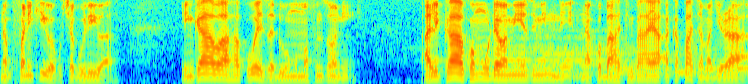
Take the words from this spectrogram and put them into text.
na kufanikiwa kuchaguliwa, ingawa hakuweza dumu mafunzoni. Alikaa kwa muda wa miezi minne na kwa bahati mbaya akapata majeraha,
